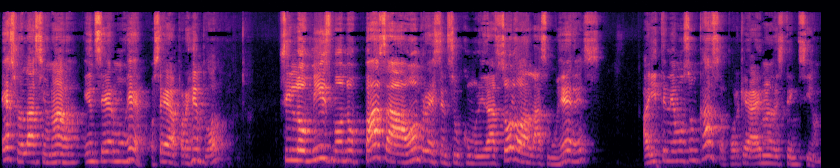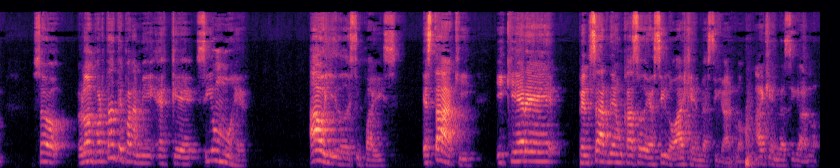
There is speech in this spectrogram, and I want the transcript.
es relacionado en ser mujer. O sea, por ejemplo, si lo mismo no pasa a hombres en su comunidad, solo a las mujeres, ahí tenemos un caso porque hay una distinción. So, lo importante para mí es que si una mujer ha oído de su país, está aquí y quiere pensar de un caso de asilo, hay que investigarlo, hay que investigarlo.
